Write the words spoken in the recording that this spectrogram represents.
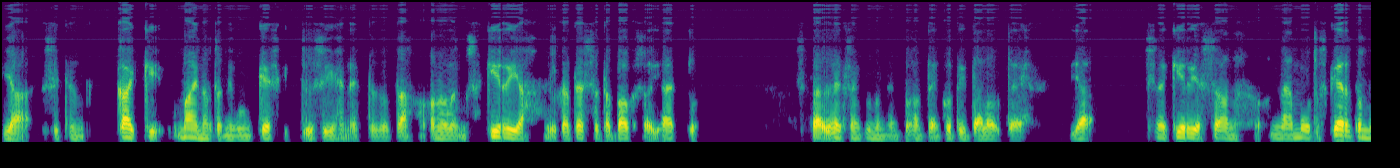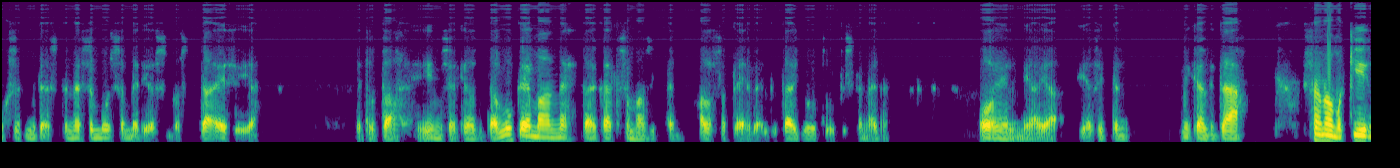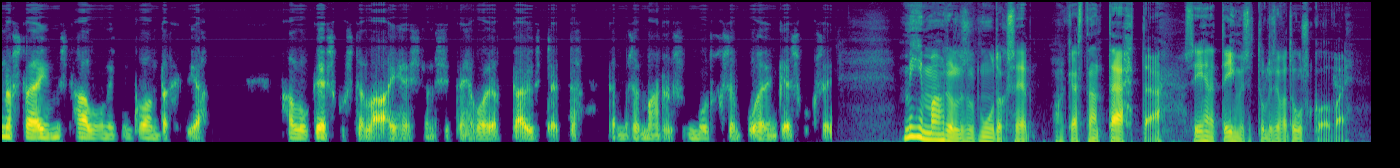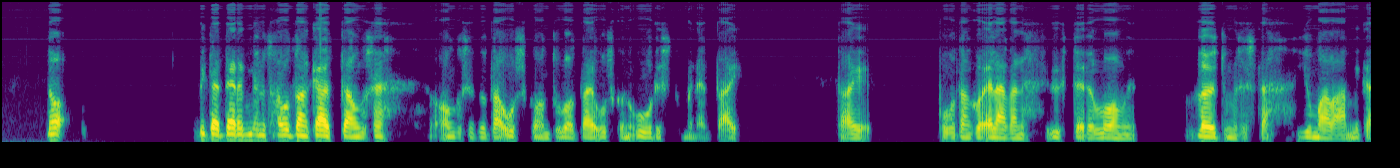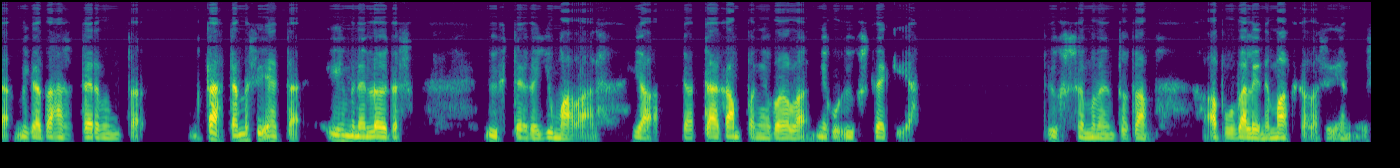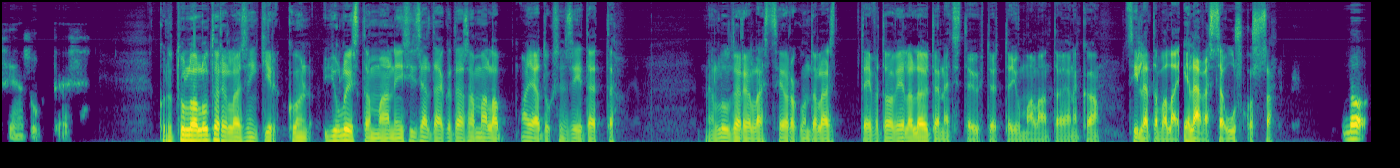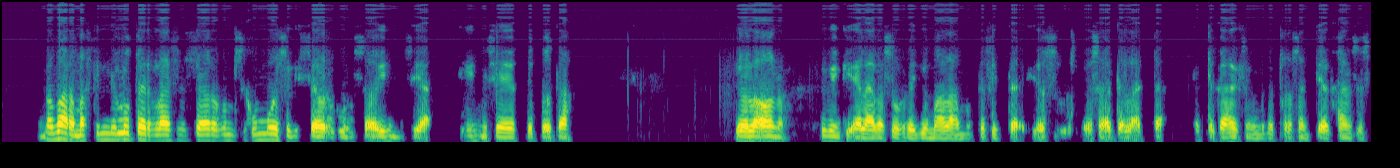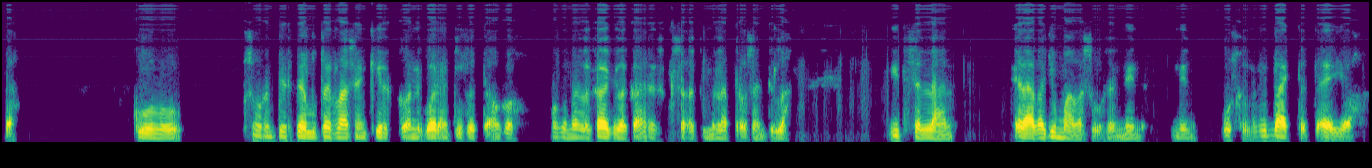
Ja sitten kaikki mainonta niin kuin keskittyy siihen, että tota, on olemassa kirja, joka tässä tapauksessa on jaettu 190 000 kotitalouteen. Ja siinä kirjassa on, on nämä muutoskertomukset, mitä sitten näissä muissa medioissa nostetaan esiin. Tota, ihmisiä kehotetaan lukemaan ne tai katsomaan sitten Alfa TVltä tai YouTubesta näitä ohjelmia. Ja, ja sitten mikäli tämä sanoma kiinnostaa ja ihmiset haluaa niin kontaktia, haluaa keskustella aiheesta, niin sitten he voi ottaa yhteyttä tämmöisen mahdollisuusmuutoksen puhelinkeskukseen. Mihin mahdollisuusmuutokseen oikeastaan tähtää? Siihen, että ihmiset tulisivat uskoon vai? No, mitä termiä nyt halutaan käyttää, onko se, onko se tota uskoon tulo tai uskon uudistuminen tai, tai puhutaanko elävän yhteyden luomi, löytymisestä Jumalaan, mikä, mikä tahansa termi, mutta tähtäämme siihen, että ihminen löytäisi yhteyden Jumalaan. Ja, ja tämä kampanja voi olla niin kuin yksi tekijä, yksi semmoinen tota, apuväline matkalla siihen, siihen suhteeseen. Kun tullaan luterilaisiin kirkkoon julistamaan, niin sisältääkö tämä samalla ajatuksen siitä, että ne luterilaiset seurakuntalaiset eivät ole vielä löytäneet sitä yhteyttä Jumalaan tai ainakaan sillä tavalla elävässä uskossa? No, no varmasti niin luterilaisissa seurakunnissa kuin muissakin seurakunnissa on ihmisiä, ihmisiä jotka, tuota, joilla on hyvinkin elävä suhde Jumalaan, mutta sitten jos, jos ajatellaan, että, että 80 prosenttia kansasta kuuluu suurin piirtein luterilaiseen kirkkoon, niin voidaan kysyä, että onko, onko meillä kaikilla 80 prosentilla itsellään elävä jumalasuhde, niin, niin uskaltaisin väittää, että ei ole.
